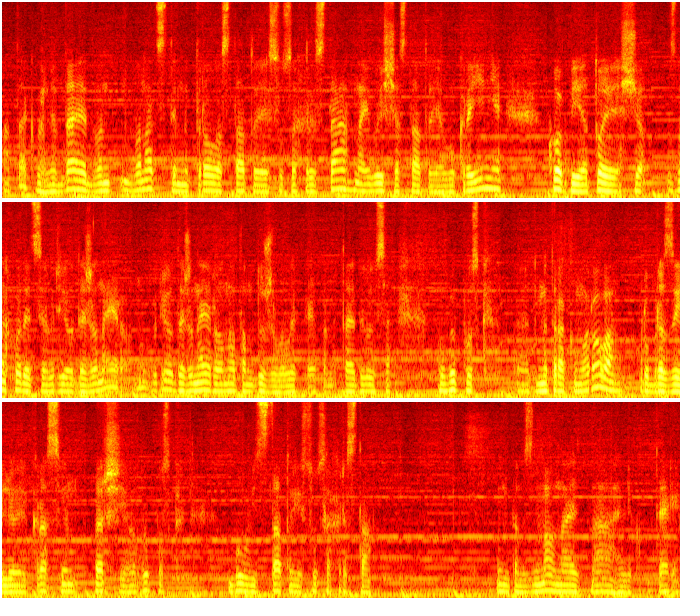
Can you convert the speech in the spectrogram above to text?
А так виглядає 12-метрова статуя Ісуса Христа, найвища статуя в Україні. Копія тої, що знаходиться в Ріо де Жанейро. Ну, в Ріо де Жанейро вона там дуже велика. Я пам'ятаю, дивився випуск е, Дмитра Комарова про Бразилію. Якраз він перший його випуск був від статуї Ісуса Христа. Він там знімав навіть на гелікоптері.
